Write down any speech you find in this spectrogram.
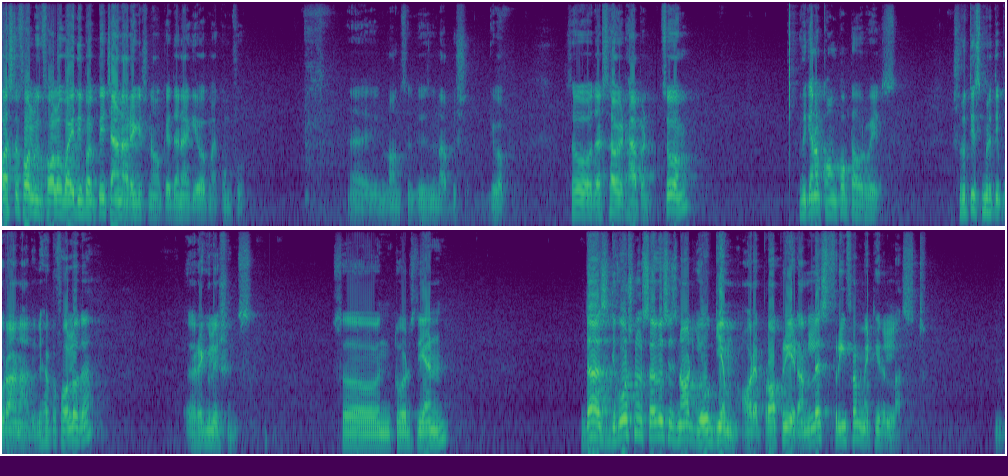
First of all, we follow Vaidhi Bhakti, chant Hare Krishna. Okay, then I gave up my Kung Fu. Uh, nonsense. This is rubbish. Give up. So that's how it happened. So we cannot concoct our ways. Shruti Smriti Purana. We have to follow the uh, regulations. So towards the end, thus devotional service is not yogyam or appropriate unless free from material lust. Hmm.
